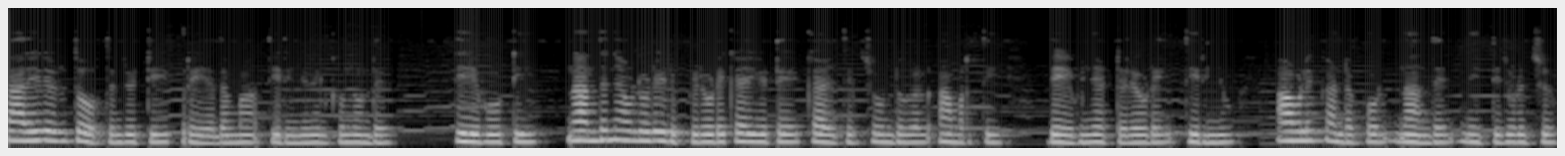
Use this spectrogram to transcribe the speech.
തലയിൽ ഒരു തോർത്തും ചുറ്റി പ്രിയതമ്മ തിരിഞ്ഞു നിൽക്കുന്നുണ്ട്. ദേവൂട്ടി നന്ദൻ അവളുടെ ഇടുപ്പിലൂടെ കൈയിട്ട് കഴുത്തിൽ ചുണ്ടുകൾ അമർത്തി ദേവ് ഞെട്ടലോടെ തിരിഞ്ഞു. അവളെ കണ്ടപ്പോൾ നന്ദൻ നെറ്റി ചുളിച്ചു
